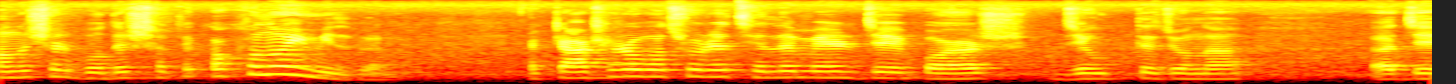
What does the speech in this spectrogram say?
মানুষের বোধের সাথে কখনোই মিলবে না। একটা আঠারো বছরের ছেলে মেয়ের যে বয়স, যে উত্তেজনা যে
